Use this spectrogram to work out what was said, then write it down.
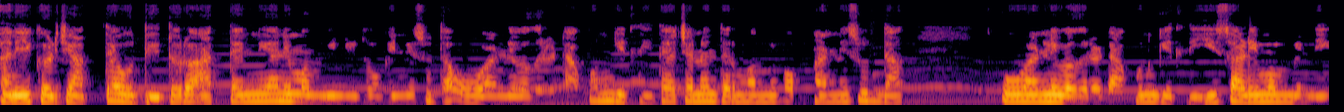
आणि इकडची आत्या होती तर आत्यांनी आणि मम्मीनी दोघींनी सुद्धा ओवाळणी वगैरे टाकून घेतली. त्याच्यानंतर मम्मी पप्पांनी सुद्धा ओवाळणी वगैरे टाकून घेतली. ही साडी मम्मीनी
